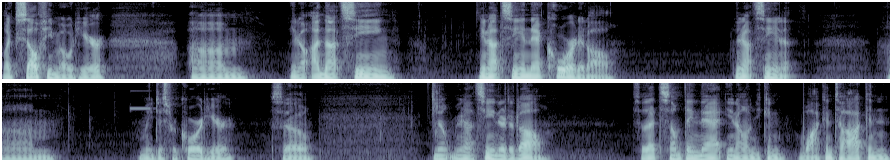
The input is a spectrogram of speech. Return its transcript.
like selfie mode here, um, you know, I'm not seeing, you're not seeing that cord at all. You're not seeing it. Um, let me just record here. So, no, you're not seeing it at all. So that's something that, you know, you can walk and talk and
